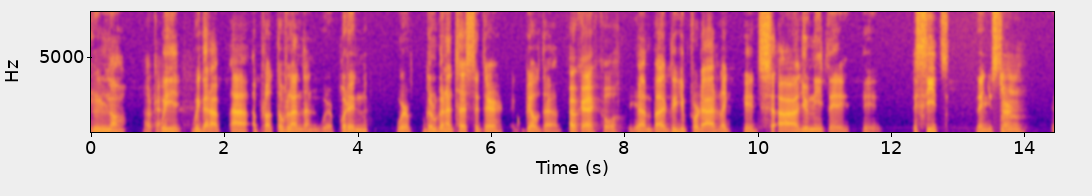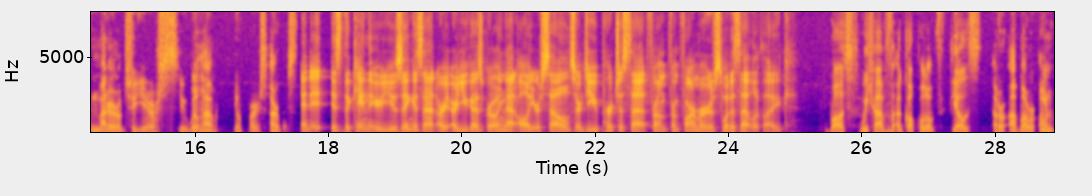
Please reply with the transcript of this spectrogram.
No. Okay. We we got a a, a plot of land and we're putting we're we're gonna test it there, build a. Okay, cool. Yeah, but for that, like it's uh, you need the the, the seeds. Then you start. Mm-hmm. In matter of two years, you will mm-hmm. have your first harvest. And it, is the cane that you're using is that are are you guys growing that all yourselves, or do you purchase that from from farmers? What does that look like? Well, we have a couple of fields of our own,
